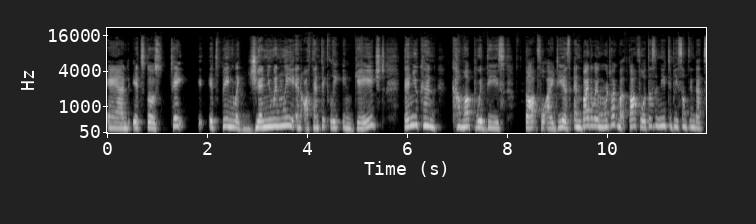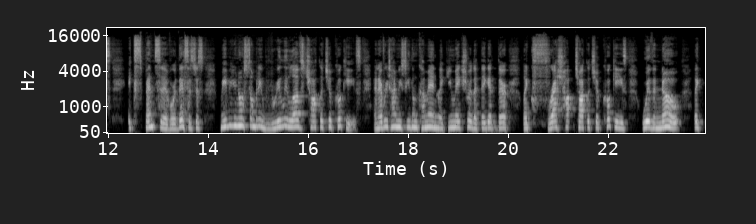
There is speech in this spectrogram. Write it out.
And it's those take it's being like genuinely and authentically engaged. Then you can come up with these thoughtful ideas. And by the way, when we're talking about thoughtful, it doesn't need to be something that's expensive or this. It's just maybe you know somebody really loves chocolate chip cookies. And every time you see them come in, like you make sure that they get their like fresh hot chocolate chip cookies with a note. Like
